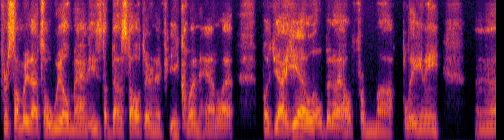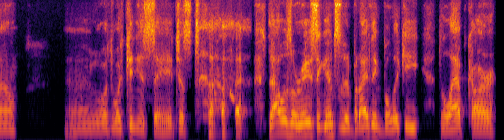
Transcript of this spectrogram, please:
for somebody that's a wheel man, he's the best out there. And if he couldn't handle it, but yeah, he had a little bit of help from uh, Blaney. Uh, what what can you say? It just that was a racing incident, but I think Bilicki, the lap car,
